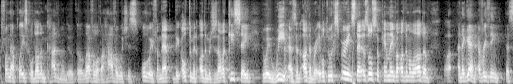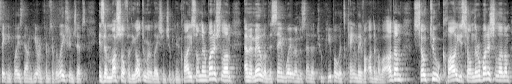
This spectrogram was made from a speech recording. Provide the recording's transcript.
from that place called Adam Kadman, the, the, level of Ahava, which is all the way from that the ultimate Adam, which is Alakise, the way we as an Adam are able to experience that is also Ken Leva Adam Allah Adam. Uh, and again, everything that's taking place down here in terms of relationships is a mushal for the ultimate relationship between Klal Yisrael and Rabban Shalom and Memela. The same way we understand that two people, it's Ken Leva Adam Allah Adam. So too, Klal Yisrael and Rabban Shalom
